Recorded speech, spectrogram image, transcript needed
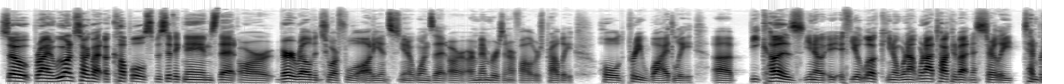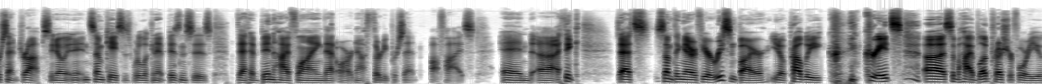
So brian we want to talk about a couple specific names that are very relevant to our Fool audience you know ones that our, our members and our followers probably hold pretty widely. Uh, because you know if you look you know we're not we're not talking about necessarily 10% drops. You know in, in, some cases we're looking at businesses that have been high flying that are now 30% off highs. And uh, i think that's something that if you're a recent buyer you know probably creates uh, some high blood pressure for you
